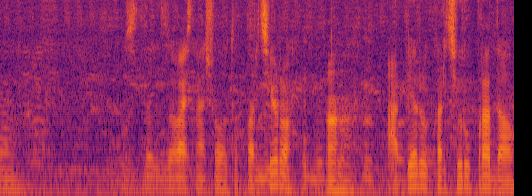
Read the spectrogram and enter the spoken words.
он сдавать начал эту квартиру, ага. а первую квартиру продал.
